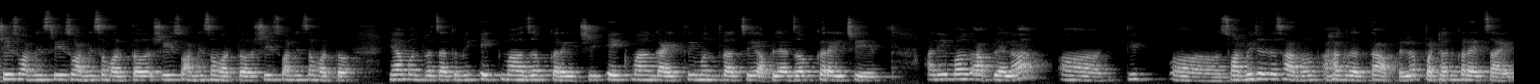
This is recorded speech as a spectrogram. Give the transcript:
श्री स्वामी श्री स्वामी समर्थ श्री स्वामी समर्थ श्री स्वामी समर्थ ह्या मंत्राचा तुम्ही एक माळ जप करायची एक माळ गायत्री मंत्राचे आपल्याला जप करायची. आणि मग आपल्याला ती स्वामी चंद्र सारनाथ हा ग्रंथ आपल्याला पठन करायचा आहे.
